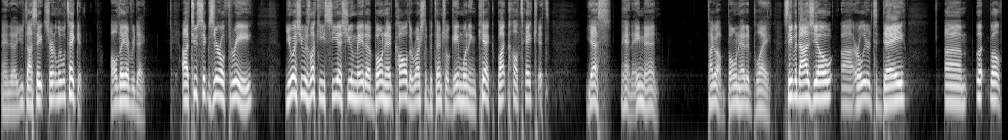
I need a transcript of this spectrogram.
And uh, Utah State certainly will take it all day, every day. Uh, 2603. USU is lucky CSU made a bonehead call to rush the potential game winning kick, but I'll take it. Yes, man, amen. Talk about boneheaded play. Steve Addazio uh, earlier today. Um, look, well,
